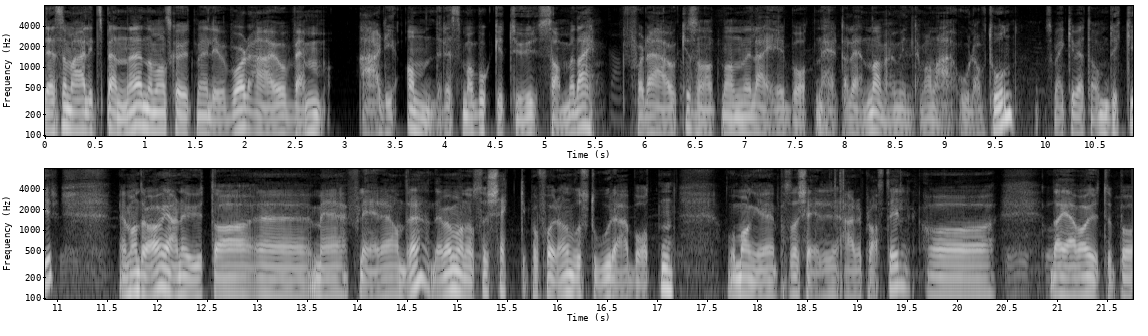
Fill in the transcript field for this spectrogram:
Det som er litt spennende når man skal ut med en liverboard, er jo hvem er de andre som har booket tur sammen med deg. For det er jo ikke sånn at man leier båten helt alene, da, med mindre man er Olav Thon, som jeg ikke vet om dykker. Men man drar jo gjerne ut da eh, med flere andre. Det må man også sjekke på forhånd. Hvor stor er båten? Hvor mange passasjerer er det plass til? Og da jeg var ute på,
